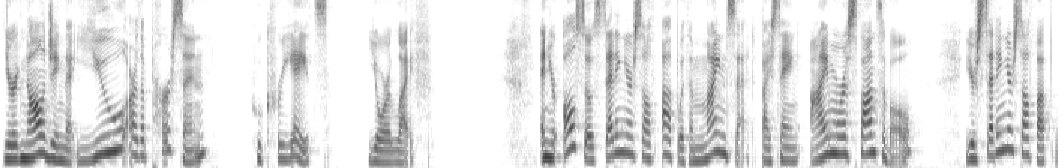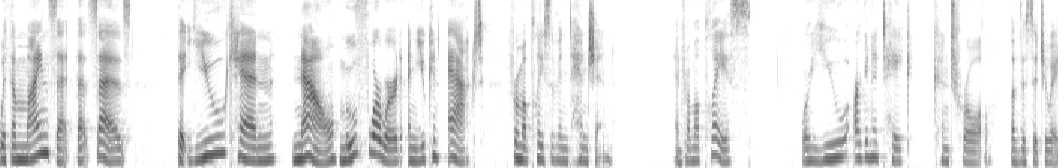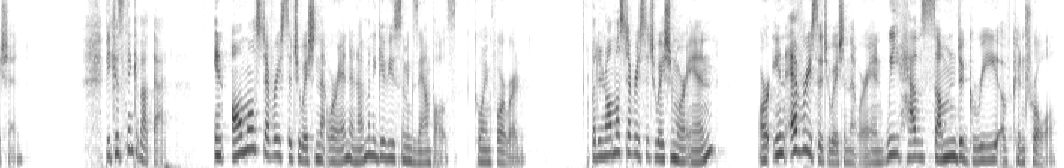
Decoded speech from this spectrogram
You're acknowledging that you are the person who creates your life. And you're also setting yourself up with a mindset by saying, I'm responsible. You're setting yourself up with a mindset that says that you can now move forward and you can act from a place of intention and from a place where you are going to take control of the situation. Because think about that. In almost every situation that we're in, and I'm going to give you some examples going forward, but in almost every situation we're in, or in every situation that we're in, we have some degree of control.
